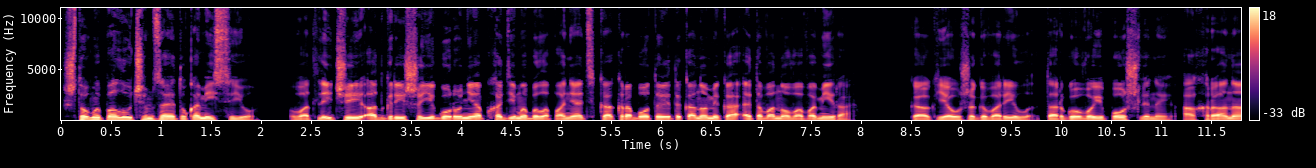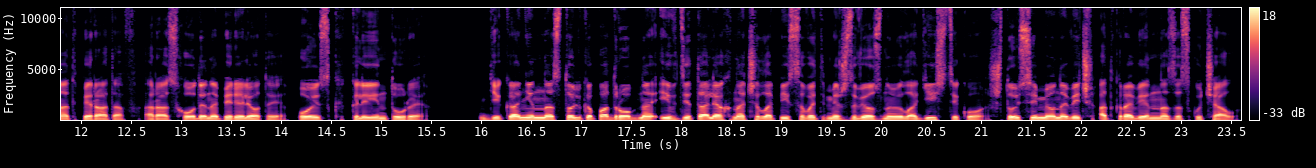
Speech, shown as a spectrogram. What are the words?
Что мы получим за эту комиссию?» В отличие от Гриши, Егору необходимо было понять, как работает экономика этого нового мира. Как я уже говорил, торговые пошлины, охрана от пиратов, расходы на перелеты, поиск клиентуры. Диканин настолько подробно и в деталях начал описывать межзвездную логистику, что Семенович откровенно заскучал.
